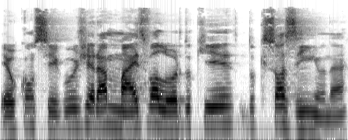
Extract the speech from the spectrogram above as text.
eu consigo gerar mais valor do que, do que sozinho, né?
